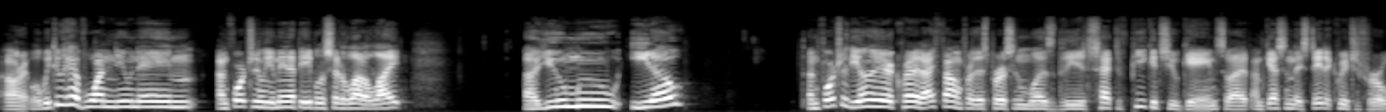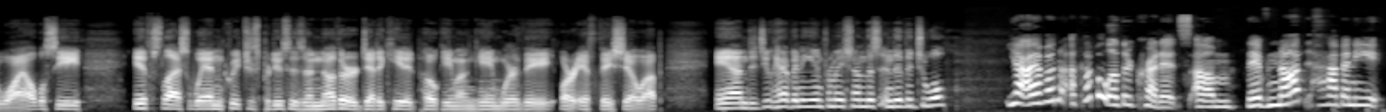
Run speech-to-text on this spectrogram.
All right. Well, we do have one new name. Unfortunately, we may not be able to shed a lot of light. Ayumu Ito unfortunately, the only other credit I found for this person was the Detective Pikachu game. So I, am guessing they stayed at Creatures for a while. We'll see if slash when Creatures produces another dedicated Pokemon game where they or if they show up. And did you have any information on this individual? Yeah, I have a, couple other credits. Um, they've not have any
